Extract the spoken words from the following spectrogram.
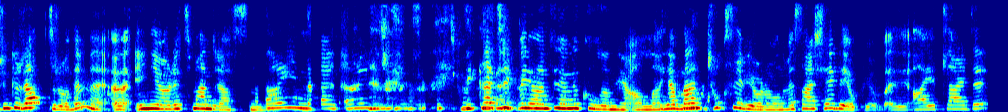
Çünkü Rab'dır o değil mi? En iyi öğretmendir aslında. Aynen, aynen. Dikkat çekme yöntemini kullanıyor Allah. Ya ben çok seviyorum onu. Mesela şey de yapıyor. e, ayetlerde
